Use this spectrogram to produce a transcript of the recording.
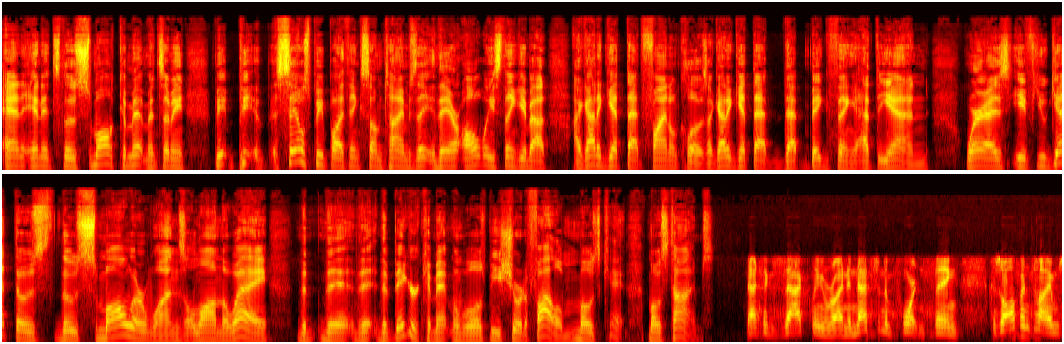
and and it's those small commitments. I mean, p- p- salespeople, I think sometimes they they are always thinking about I got to get that final close, I got to get that that big thing at the end. Whereas if you get those those smaller ones along the way, the the the, the bigger commitment will be sure to follow most most times. That's exactly right, and that's an important thing because oftentimes.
